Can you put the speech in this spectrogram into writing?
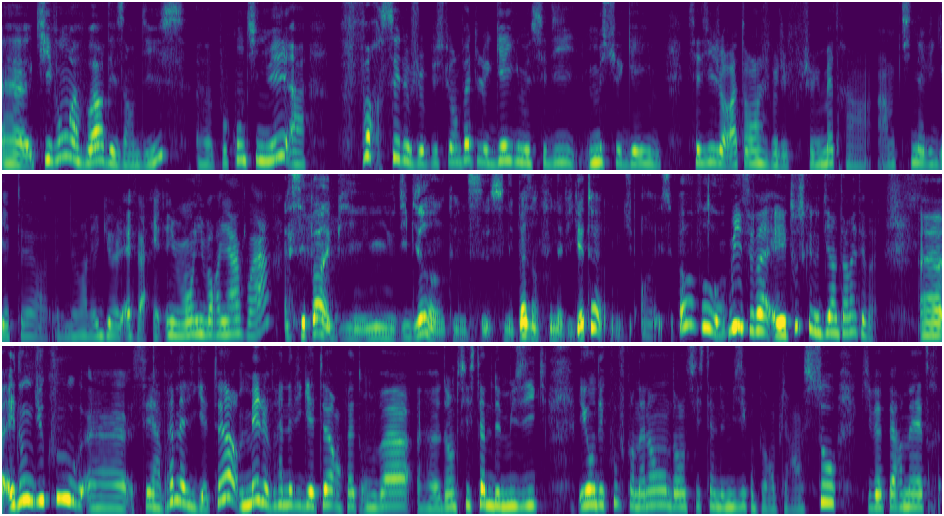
euh, qui vont avoir des indices pour continuer à forcer le jeu. Puisque, en fait, le game s'est dit, Monsieur Game s'est dit genre, attends, je vais, lui- je vais lui mettre un, un petit navigateur euh, devant la gueule. Enfin, ils vont, ils vont rien voir. Ah, c'est pas, et puis il nous dit bien hein, que ce, ce n'est pas un faux navigateur. Il nous dit, oh, c'est pas un faux. hein. Oui, c'est vrai. Et tout ce que nous dit Internet est vrai. Euh, et donc, du coup, euh, c'est un vrai navigateur. Mais le vrai navigateur, en fait, on va euh, dans le système de musique et on découvre qu'en allant dans le système de musique, on peut remplir un seau qui va permettre,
